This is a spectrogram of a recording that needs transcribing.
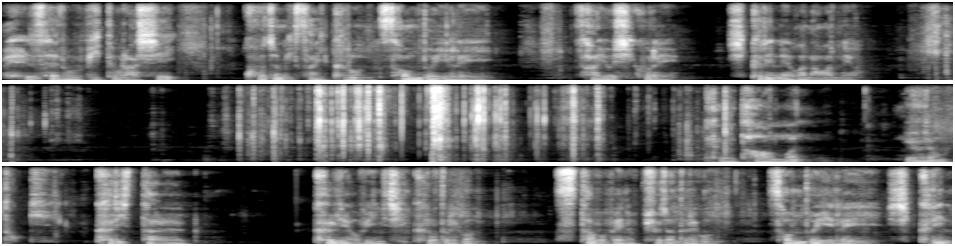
엘세로 비토라시, 코즈믹 사이클론, 섬도일레이, 사유시구레, 시크릿 에어가 나왔네요. 그 다음은 유령 토끼 크리스탈 클리어 윙 싱크로 드래곤 스타브 베누 퓨전 드래곤 섬도이 레이 시크릿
